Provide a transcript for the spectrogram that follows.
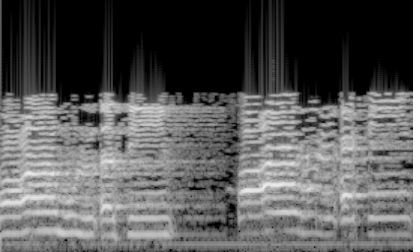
طعام الأثيم. طعام الأثيم.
